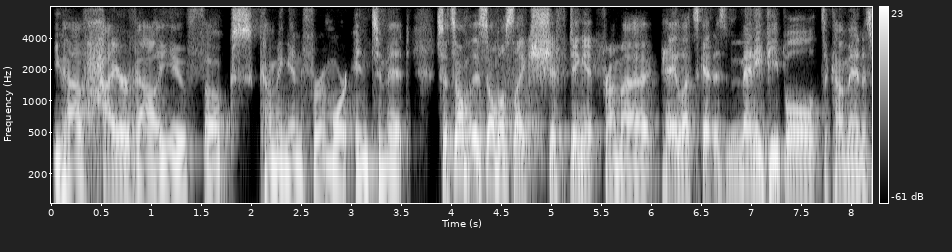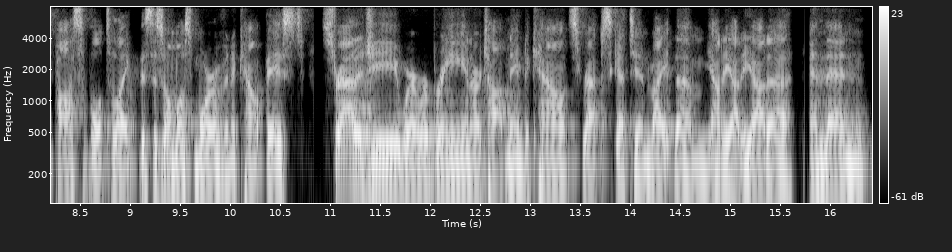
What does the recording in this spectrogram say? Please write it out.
you have higher value folks coming in for a more intimate. So it's almost, it's almost like shifting it from a, hey, let's get as many people to come in as possible to like, this is almost more of an account based strategy where we're bringing in our top named accounts, reps get to invite them, yada, yada, yada. And then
